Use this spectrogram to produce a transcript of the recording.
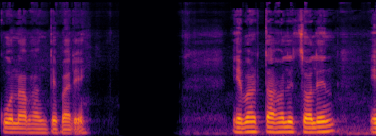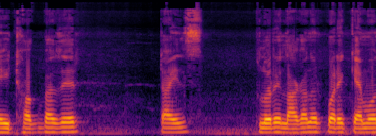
কোনা ভাঙতে পারে। এবার তাহলে চলেন এই ঠকবাজের টাইলস ফ্লোরে লাগানোর পরে কেমন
